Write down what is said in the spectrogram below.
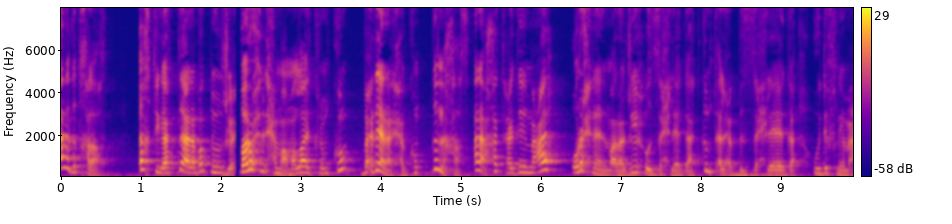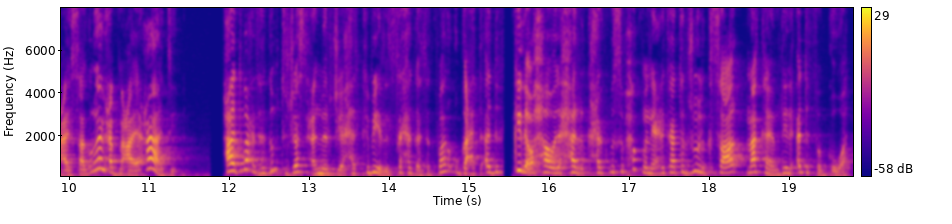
أنا قلت خلاص. أختي قالت لا أنا بطني وجع بروح الحمام الله يكرمكم. بعدين الحقكم قلنا خلاص. أنا أخذت عقيل معي ورحنا المراجيح والزحليقات. قمت ألعب بالزحليقة ويدفني معي صقر ويلعب معي عادي. عاد بعدها قمت وجلست على المرجيح الكبير اللي حقت كبار وقعدت أدف كذا وأحاول أحرك حرك بس بحكم اني يعني كانت رجولي قصار ما كان يمديني أدف بقوة.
